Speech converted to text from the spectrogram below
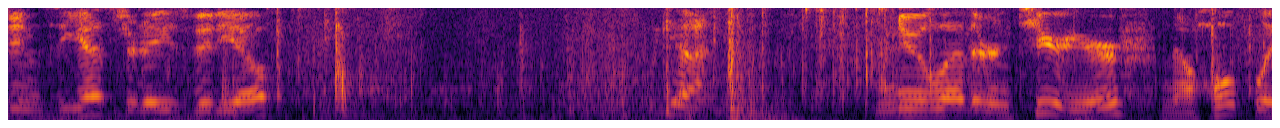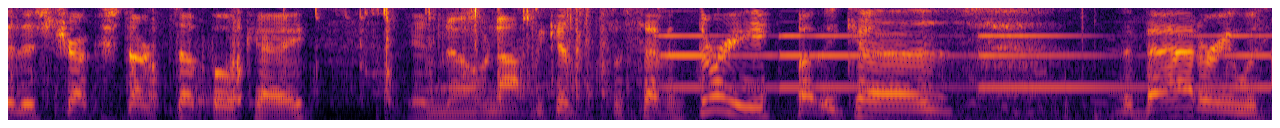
didn't see yesterday's video, we got new leather interior. Now hopefully this truck starts up okay. And no, not because it's a 7.3, but because the battery was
